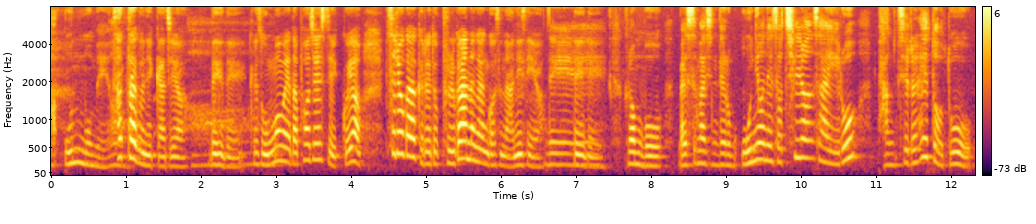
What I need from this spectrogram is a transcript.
아 온몸에요. 사타구니까지요. 아. 네네. 그래서 온몸에다 퍼질 수 있고요. 치료가 그래도 불가능한 것은 아니세요. 네. 네네. 그럼 뭐 말씀하신 대로 5년에서 7년 사이로 방치를 해둬도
